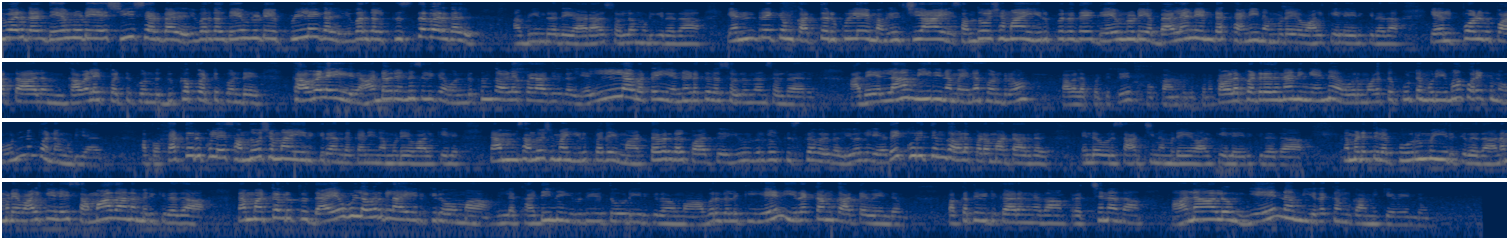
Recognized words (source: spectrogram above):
இவர்கள் தேவனுடைய சீசர்கள் இவர்கள் தேவனுடைய பிள்ளைகள் இவர்கள் கிறிஸ்தவர்கள் அப்படின்றதை யாராவது சொல்ல முடிகிறதா? என்றைக்கும் கத்தருக்குள்ளே மகிழ்ச்சியாய் சந்தோஷமாய் இருப்பதே தேவனுடைய பலன் என்ற கனி நம்முடைய வாழ்க்கையில இருக்கிறதா? எப்பொழுது பார்த்தாலும் கவலைப்பட்டு கொண்டு துக்கப்பட்டு கொண்டு கவலை ஆண்டவர் என்ன சொல்லிக்க ஒன்றுக்கும் கவலைப்படாதீர்கள். எல்லாவற்றையும் என்னிடத்துல சொல்லுங்கன்னு சொல்றாரு. அதையெல்லாம் மீறி நம்ம என்ன பண்றோம்? கவலைப்பட்டுட்டு உட்காந்துருக்கணும் கவலைப்படுறதுன்னா நீங்க என்ன ஒரு முளத்தை கூட்ட முடியுமா குறைக்குமா? ஒன்றும் பண்ண முடியாது. அப்போ கத்தருக்குள்ளே சந்தோஷமாய் இருக்கிற அந்த கனி நம்முடைய வாழ்க்கையிலே. நாம் சந்தோஷமாய் இருப்பதை மற்றவர்கள் பார்த்து ஐயோ இவர்கள் கிறிஸ்தவர்கள் இவர்கள் எதை குறித்தும் கவலைப்பட மாட்டார்கள் என்ற ஒரு சாட்சி நம்முடைய வாழ்க்கையில இருக்கிறதா? நம்மிடத்துல பொறுமை இருக்கிறதா? நம்முடைய வாழ்க்கையிலே சமாதானம் இருக்கிறதா? நம் மற்றவருக்கு தயவுள்ளவர்களாய் இருக்கிறோமா? இல்ல கடின இருதயத்தோடு இருக்கிறோமா? அவர்களுக்கு ஏன் இரக்கம் காட்ட வேண்டும்? பக்கத்து வீட்டுக்காரங்க தான் பிரச்சனை தான். ஆனாலும் ஏன் நாம் இரக்கம் காமிக்க வேண்டும்?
